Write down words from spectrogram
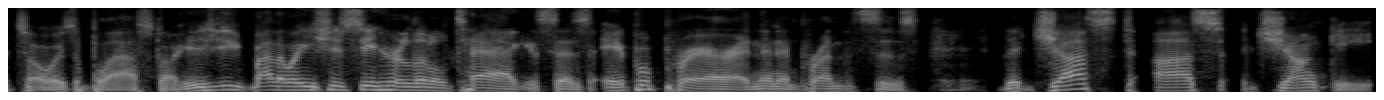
It's always a blast talking. You by the way, you should see her little tag. It says April Preyar, and then in parentheses, the Just Us Junkie.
